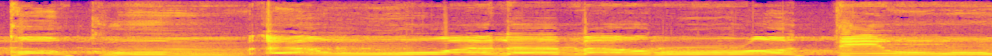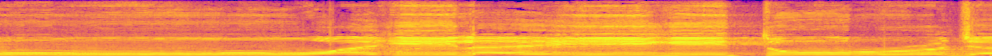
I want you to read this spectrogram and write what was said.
خلقكم أول مرة وإليه ترجعون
